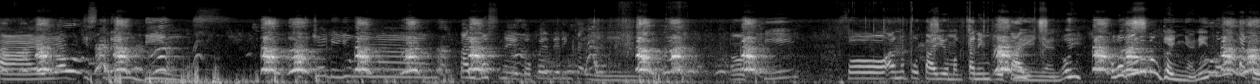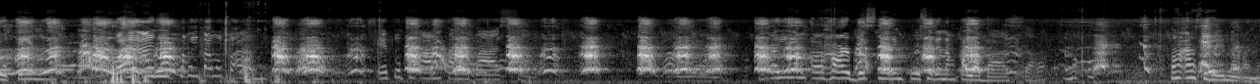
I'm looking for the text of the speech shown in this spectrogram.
ay string beans. Actually, yung mga talbos na ito, pwede rin kainin. Okay? So, ano po tayo, magtanim po tayo niyan. Uy, huwag mo naman ganyan. Hindi mo takutin. Wala, ano, pakita mo pa. Ito po ang kalabasa. Ayan. Nakailang uh, harvest na rin po sila ng kalabasa. Naku, mga aso ba yun ng ano?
